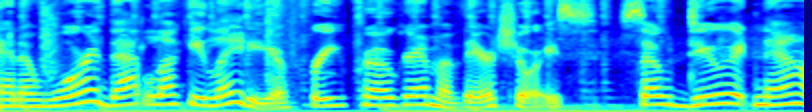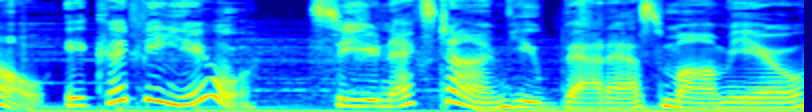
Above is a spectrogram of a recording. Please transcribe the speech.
and award that lucky lady a free program of their choice. So do it now. It could be you. See you next time, you badass mom, you.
